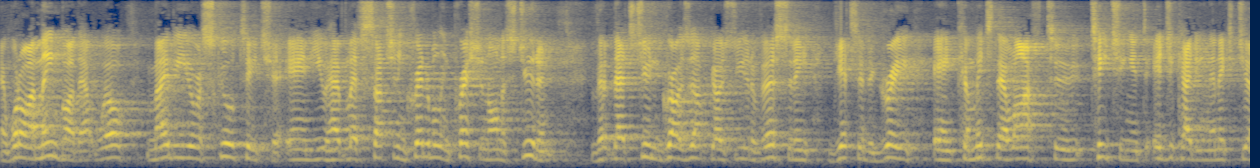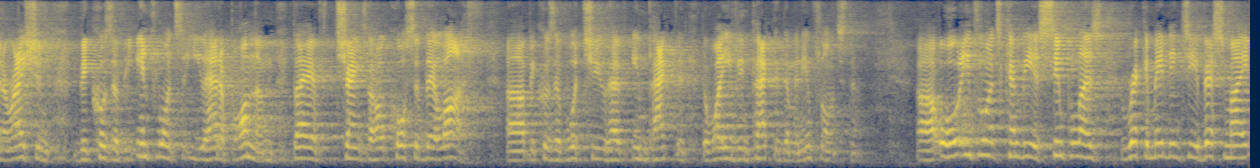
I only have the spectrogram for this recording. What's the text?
And what do I mean by that? Well, maybe you're a school teacher and you have left such an incredible impression on a student that that student grows up, goes to university, gets a degree, and commits their life to teaching and to educating the next generation because of the influence that you had upon them. They have changed the whole course of their life uh, because of what you have impacted, the way you've impacted them and influenced them. Uh, or influence can be as simple as recommending to your best mate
